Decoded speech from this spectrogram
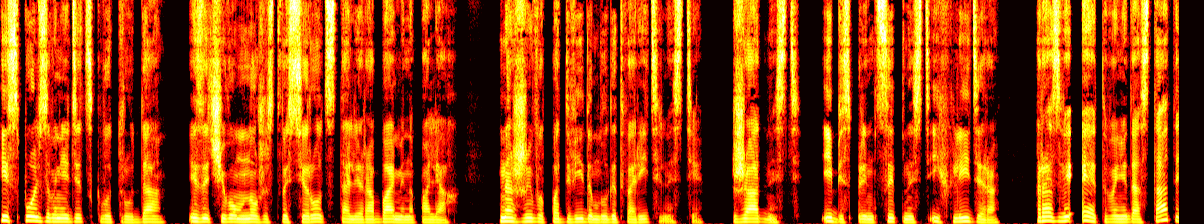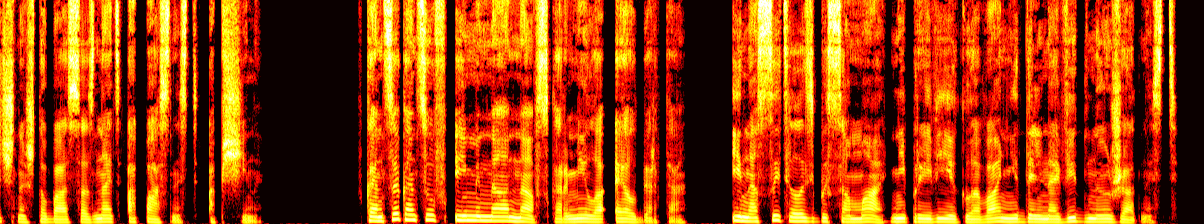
использование детского труда, из-за чего множество сирот стали рабами на полях, наживы под видом благотворительности, жадность и беспринципность их лидера, разве этого недостаточно, чтобы осознать опасность общины? В конце концов, именно она вскормила Элберта и насытилась бы сама, не проявив глава недальновидную жадность.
